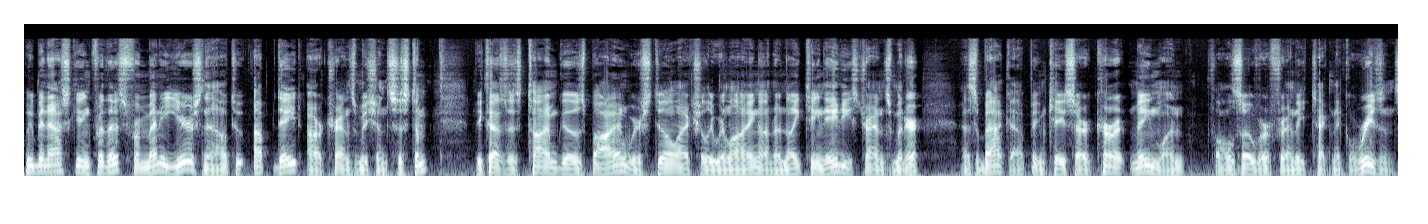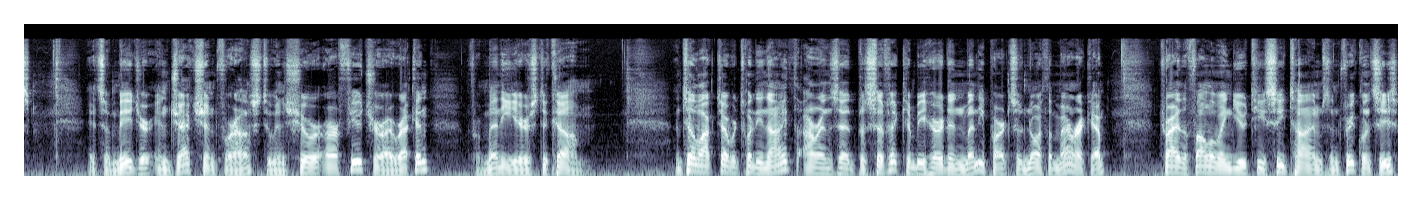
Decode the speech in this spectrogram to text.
We've been asking for this for many years now to update our transmission system because as time goes by, we're still actually relying on a 1980s transmitter as a backup in case our current main one falls over for any technical reasons. It's a major injection for us to ensure our future, I reckon, for many years to come. Until October 29th, RNZ Pacific can be heard in many parts of North America. Try the following UTC times and frequencies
